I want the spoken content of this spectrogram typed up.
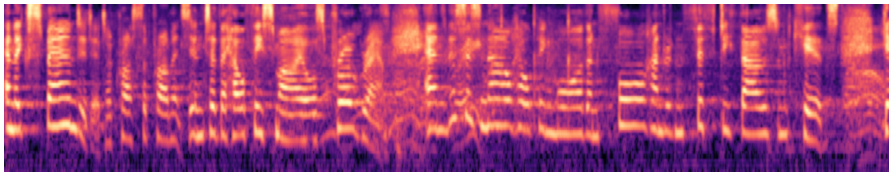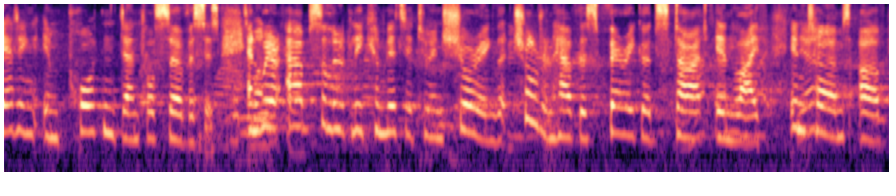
and expanded it across the province into the Healthy Smiles program. And this is now helping more than 450,000 kids getting important dental services. And we're absolutely committed to ensuring that children have this very good start in life in terms of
